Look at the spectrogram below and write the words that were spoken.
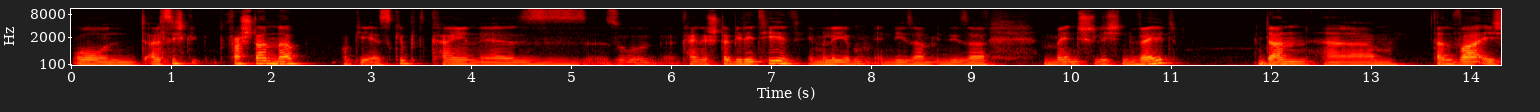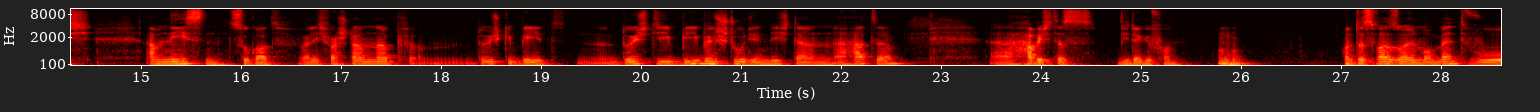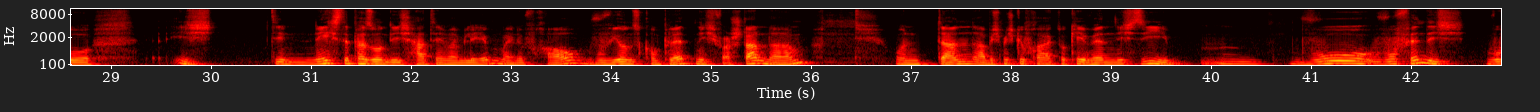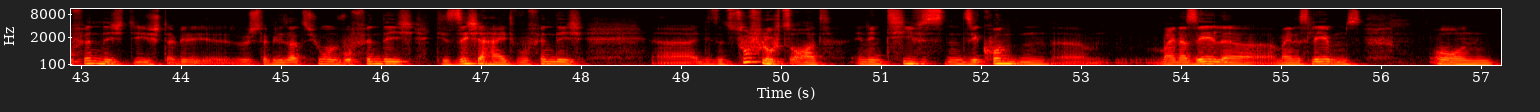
Und als ich verstanden habe, okay, es gibt keine, so, keine Stabilität im Leben, in dieser, in dieser menschlichen Welt, dann, ähm, dann war ich am nächsten zu Gott, weil ich verstanden habe, durch Gebet, durch die Bibelstudien, die ich dann hatte, äh, habe ich das wiedergefunden. Mhm. Und das war so ein Moment, wo ich die nächste Person, die ich hatte in meinem Leben, meine Frau, wo wir uns komplett nicht verstanden haben. Und dann habe ich mich gefragt, okay, wenn nicht sie, wo, wo finde ich, wo finde ich die Stabilisation, wo finde ich die Sicherheit, wo finde ich äh, diesen Zufluchtsort in den tiefsten Sekunden äh, meiner Seele, meines Lebens. Und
